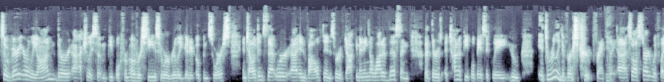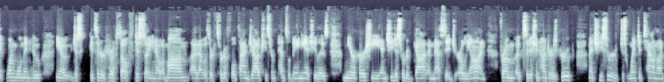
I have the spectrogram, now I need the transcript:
So very early on, there were actually some people from overseas who were really good at open source intelligence that were uh, involved in sort of documenting a lot of this. And but there's a ton of people basically who it's a really diverse group, frankly. Yeah. Uh, so I'll start with like one woman who you know just considered herself just you know a mom. Uh, that was her sort of full time job. She's from Pennsylvania. She lives near Hershey, and she just sort of got a message early on from a sedition hunters group, and she sort of just went to town on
